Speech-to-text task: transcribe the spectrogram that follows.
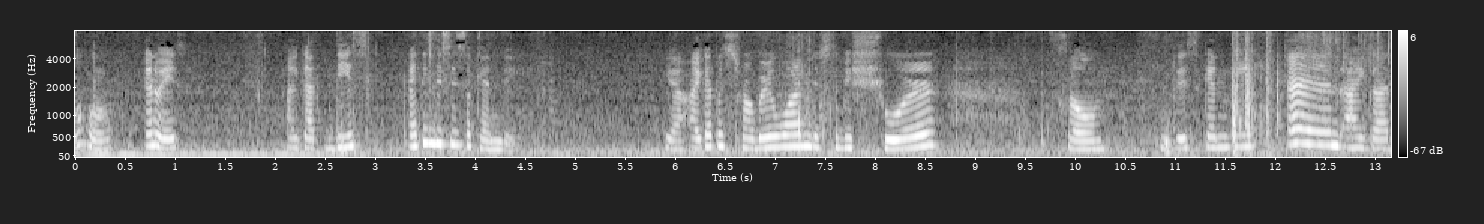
oh anyways I got this I think this is a candy. Yeah, I got the strawberry one just to be sure. So, this candy. And I got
